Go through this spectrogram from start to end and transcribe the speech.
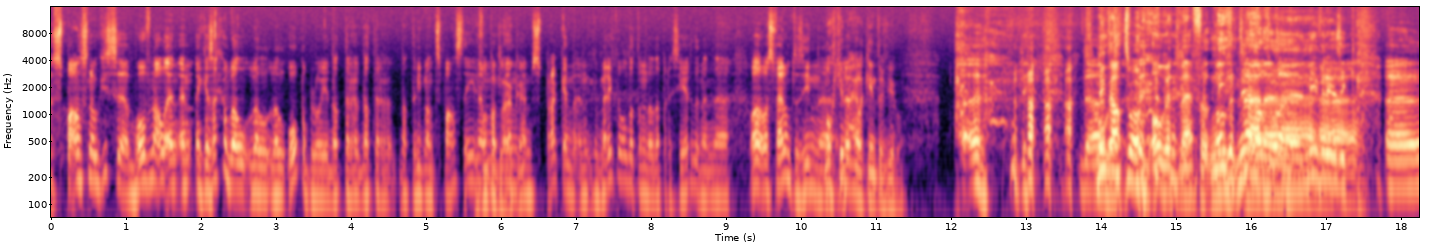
Spaans nog eens eh, bovenal. En, en, en je zag hem wel, wel, wel openbloeien, dat er, dat, er, dat er iemand Spaans tegen hem, vond dat leuk, hem, sprak. En, en je merkte wel dat hem dat apprecieerde. En, eh, wel, het was fijn om te zien. Mocht je hem eigenlijk interviewen? Eh, de- de- Niet antwoorden. Ongetwijfeld niet. Ongetwijfeld, maar, niet vrees ik. Eh,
